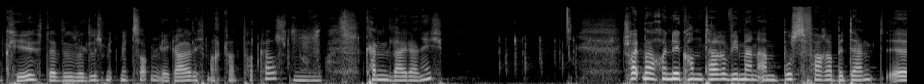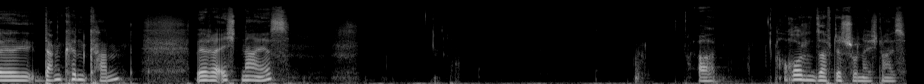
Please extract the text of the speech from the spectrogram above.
Okay, der will wirklich mit mir zocken. Egal, ich mache gerade Podcast. Kann leider nicht. Schreibt mal auch in die Kommentare, wie man am Busfahrer bedankt, äh, danken kann. Wäre echt nice. Aber Orangensaft ist schon echt nice.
